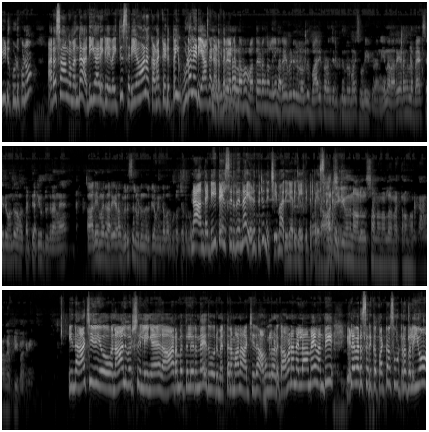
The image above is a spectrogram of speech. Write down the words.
வீடு கொடுக்கணும். அரசாங்கம் வந்து அதிகாரிகளை வைத்து சரியான கணக்கெடுப்பை உடனடியாக நடத்த வேண்டும். இல்லாம மத்த இடங்கள்லயும் நிறைய வீடுகள் வந்து பாதிப்பு அடைஞ்சிருக்குன்ற மாதிரி சொல்லியிருக்காங்க ஏன்னா நிறைய இடங்கள்ல பேக் சைடு வந்து அவங்க கட்டி தட்டி விட்டுருக்காங்க அதே மாதிரி நிறைய இடம் விரிசல் விழுந்திருக்கு அப்படின்ற மாதிரி குற்றச்சாட்டு நான் அந்த டீட்டெயில்ஸ் இருதுன்னா எடுத்துட்டு நிச்சயமா அதிகாரிகள் கிட்ட பேசுறேன். ஆட்சிக்கு வந்து நாலு வருஷம் ஆனா நல்லா மெத்தனமா இருக்காங்க அதை எப்படி பாக்குறீங்க? இந்த ஆட்சி ஓ, நாலு வருஷம் இல்லைங்க. ஆரம்பத்தில் இருந்தே இது ஒரு மெத்தனமான ஆட்சி தான். அவங்களோட கவனம் எல்லாமே வந்து இளவரசருக்கு பட்டம் சூட்டுறதுலையும்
